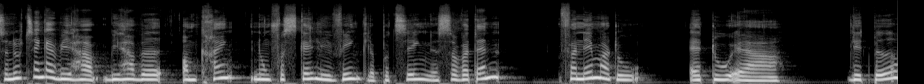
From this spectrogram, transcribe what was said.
Så nu tænker jeg, at vi har, vi har været omkring nogle forskellige vinkler på tingene. Så hvordan fornemmer du, at du er lidt bedre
